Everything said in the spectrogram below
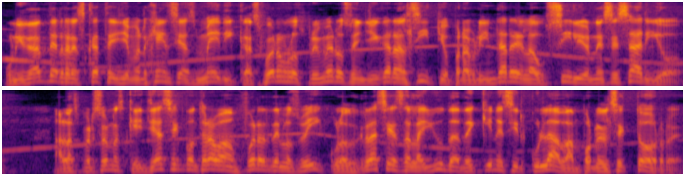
Unidad de Rescate y Emergencias Médicas, fueron los primeros en llegar al sitio para brindar el auxilio necesario a las personas que ya se encontraban fuera de los vehículos gracias a la ayuda de quienes circulaban por el sector.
